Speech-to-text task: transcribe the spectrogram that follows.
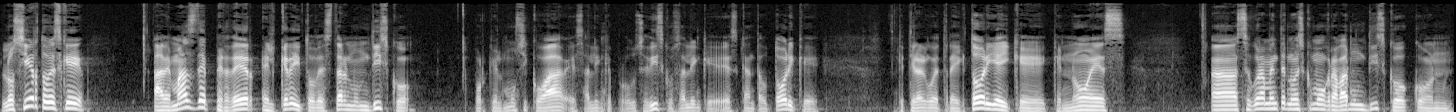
Lo cierto es que además de perder el crédito de estar en un disco, porque el músico A es alguien que produce discos, alguien que es cantautor y que, tiene algo de trayectoria y que, no es... Ah, seguramente no es como grabar un disco con,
